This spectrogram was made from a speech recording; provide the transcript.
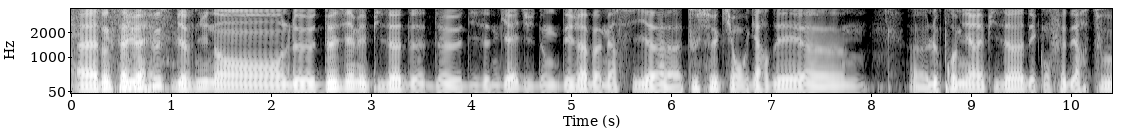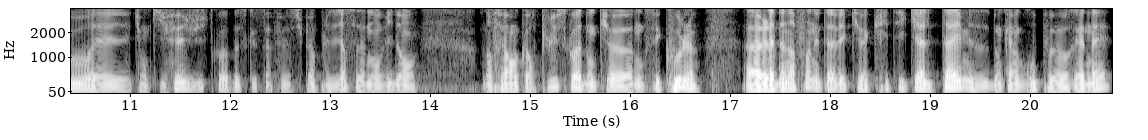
Euh, donc salut à tous, bienvenue dans le deuxième épisode de Disengage. Donc déjà, bah, merci à tous ceux qui ont regardé euh, euh, le premier épisode et qui ont fait des retours et qui ont kiffé juste quoi, parce que ça fait super plaisir, ça donne envie d'en faire encore plus quoi, donc donc c'est cool. La dernière fois, on était avec Critical Times, donc un groupe rennais.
